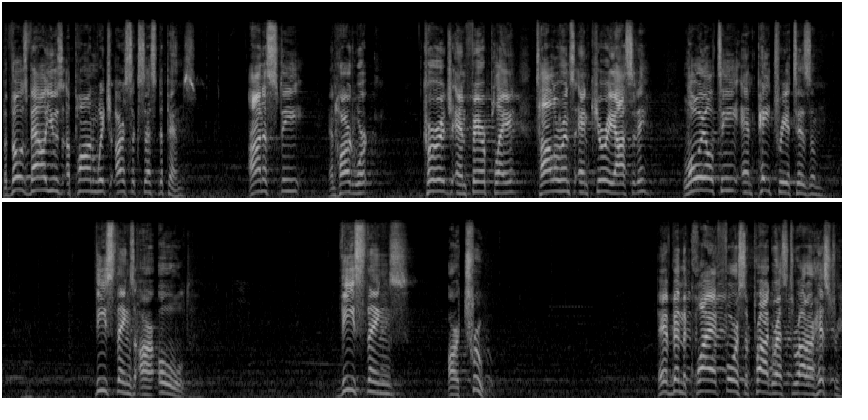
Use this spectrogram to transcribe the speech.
But those values upon which our success depends honesty and hard work, courage and fair play, tolerance and curiosity, loyalty and patriotism these things are old. These things are true. They have been the quiet force of progress throughout our history.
